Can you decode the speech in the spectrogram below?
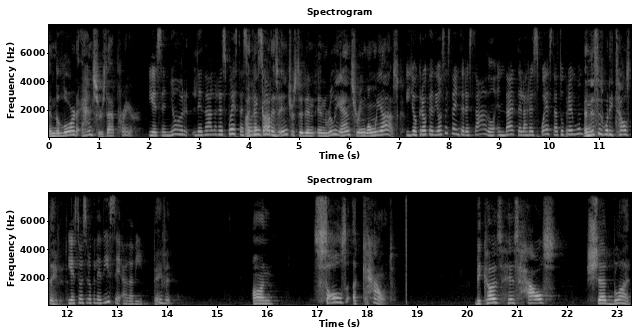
And the Lord answers that prayer. Y el Señor le da la respuesta a esa I think God is oración. interested in, in really answering when we ask. Y yo creo que Dios está interesado en darte la respuesta a tu pregunta. And this is what he tells David Y esto es lo que le dice a David. David, on Saul's account, because his house shed blood,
